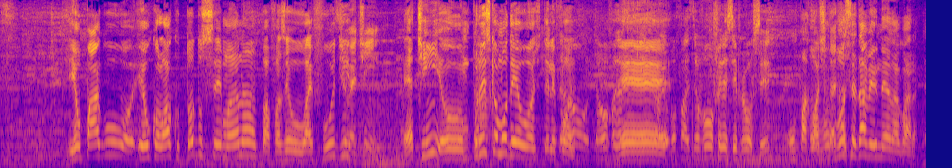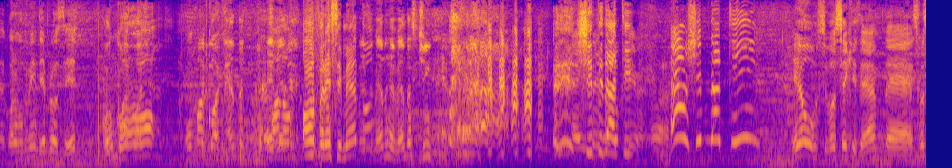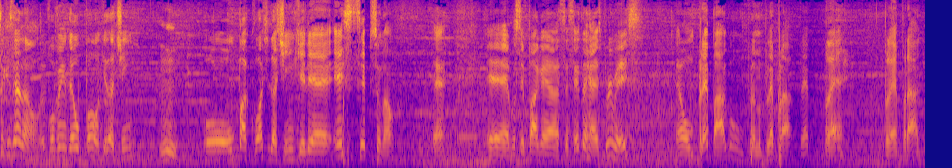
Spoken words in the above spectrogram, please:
Eu pago, eu coloco toda semana pra fazer o iFood. Seu é TIM? É TIM, eu, por isso que eu mudei hoje o telefone. Então, então eu vou fazer o É. seguinte, ó, eu vou fazer, eu vou oferecer pra você um pacote da TIM. Você tá vendendo agora? Agora eu vou vender pra você um Co- pacote. Um pacote. Revenda, Fala revenda, oferecimento. oferecimento, revendas TIM. É, Chip da então, TIM. É o chip da TIM. Eu, se você quiser, é, se você quiser não, eu vou vender o pão aqui da TIM, Hum. ou um pacote da TIM, que ele é excepcional, né? É, você paga 60 reais por mês, é um pré-pago, um plano pré-pra- pré- pré- é praga.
